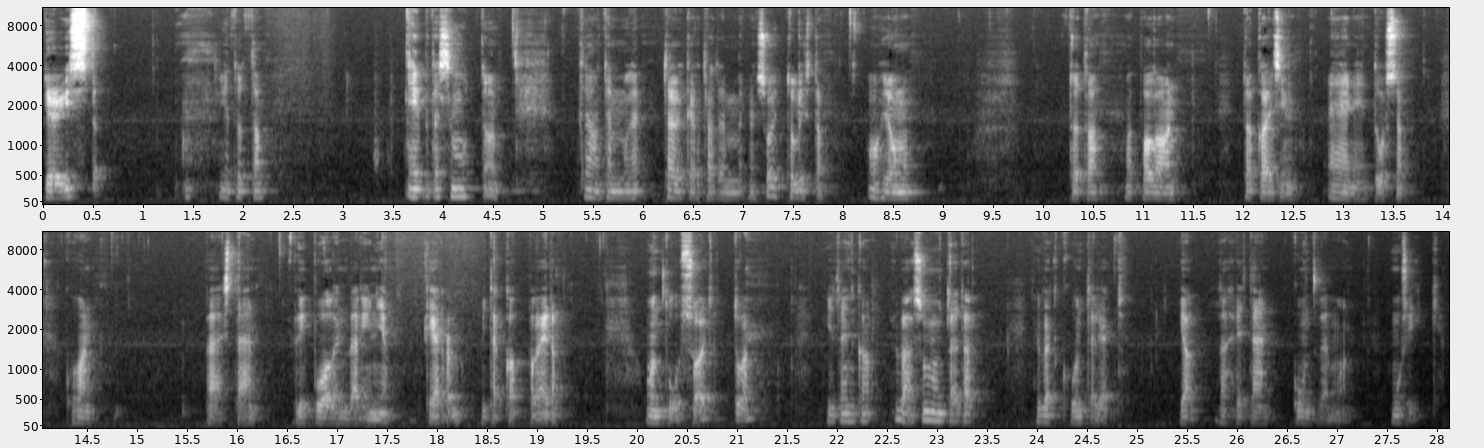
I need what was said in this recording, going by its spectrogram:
töistä. Ja tota, eipä tässä mutta Tämä on tämmöinen, tällä kertaa tämmöinen soittolista ohjelma tota, mä palaan takaisin ääneen tuossa, kunhan päästään yli puolen välin ja kerron, mitä kappaleita on tullut soitettua. Jotenka hyvää sunnuntaita, hyvät kuuntelijat, ja lähdetään kuuntelemaan musiikkia.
